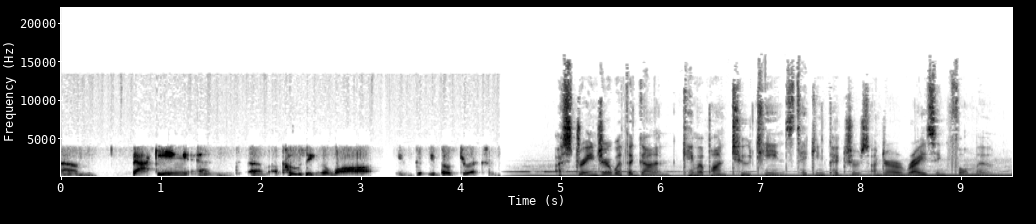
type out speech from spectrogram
um, backing and um, opposing the law in, in both directions. A stranger with a gun came upon two teens taking pictures under a rising full moon.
